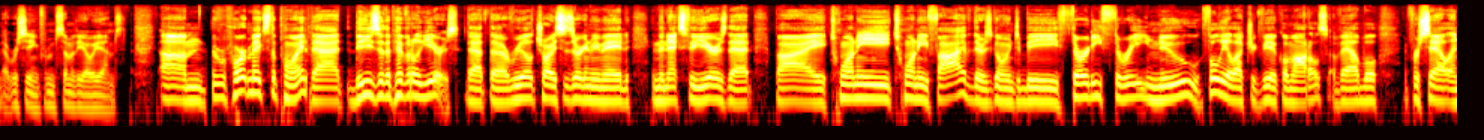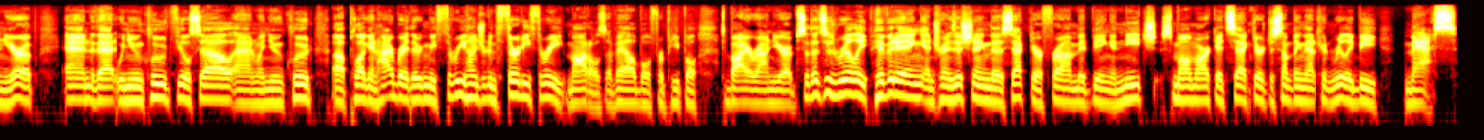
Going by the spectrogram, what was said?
that we're seeing from some of the OEMs. Um, the report makes the point that these are the pivotal years, that the real choices are going to be made in the next few years, that by 2025, there's going to be 33 new fully electric vehicle models available for sale in Europe, and that when you include fuel cell and when you include uh, plug in hybrid, there are going to be 333 models available for people to buy around Europe. So this is really pivoting and transitioning the sector from it being a niche, small market sector to something that can really be mass.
